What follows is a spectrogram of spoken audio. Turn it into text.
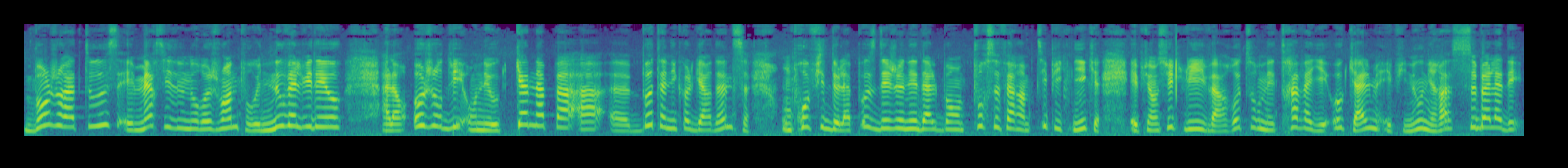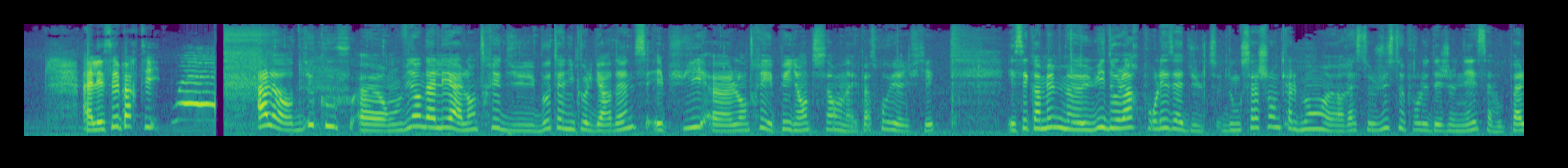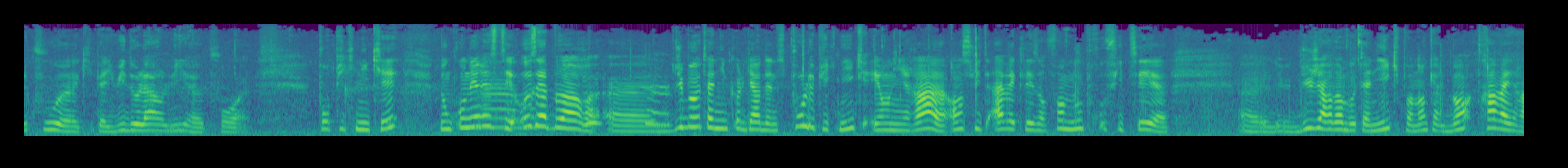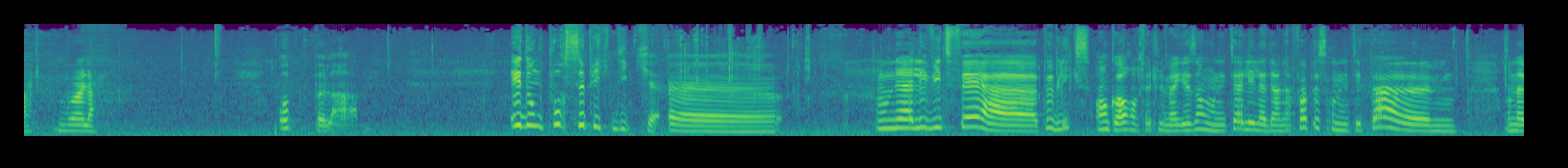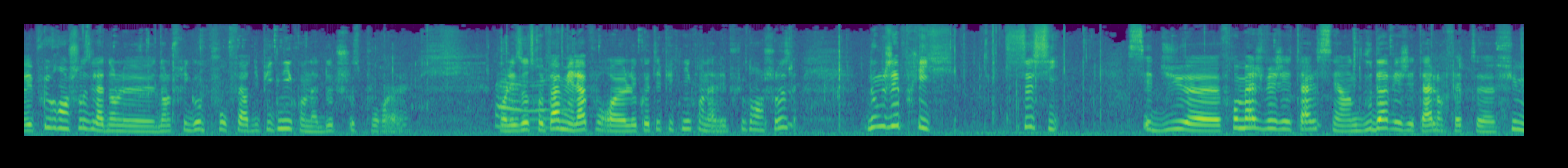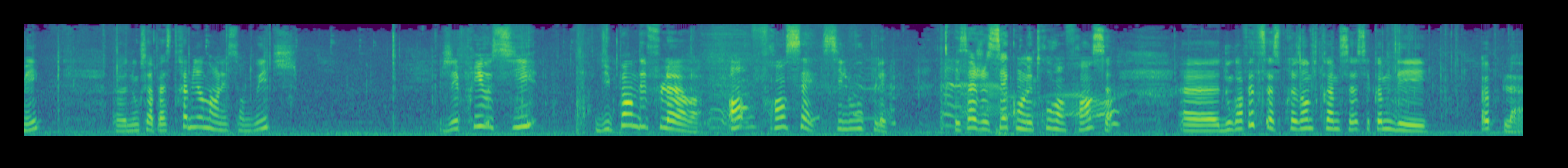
Bonjour à tous et merci de nous rejoindre pour une nouvelle vidéo. Alors aujourd'hui on est au Canapa à euh, Botanical Gardens. On profite de la pause déjeuner d'Alban pour se faire un petit pique-nique. Et puis ensuite lui il va retourner travailler au calme et puis nous on ira se balader. Allez c'est parti alors du coup, euh, on vient d'aller à l'entrée du Botanical Gardens et puis euh, l'entrée est payante, ça on n'avait pas trop vérifié. Et c'est quand même 8 euh, dollars pour les adultes. Donc sachant qu'Alban euh, reste juste pour le déjeuner, ça vaut pas le coup euh, qu'il paye 8 dollars lui pour, pour pique-niquer. Donc on est resté aux abords du Botanical Gardens pour le pique-nique et on ira ensuite avec les enfants nous profiter du jardin botanique pendant qu'Alban travaillera. Voilà. Hop là. Et donc pour ce pique-nique, on est allé vite fait à Publix, encore en fait, le magasin où on était allé la dernière fois parce qu'on n'était pas. Euh, on n'avait plus grand chose là dans le, dans le frigo pour faire du pique-nique. On a d'autres choses pour, euh, pour les autres pas, mais là pour euh, le côté pique-nique, on n'avait plus grand chose. Donc j'ai pris ceci. C'est du fromage végétal, c'est un gouda végétal en fait fumé. donc ça passe très bien dans les sandwichs. J'ai pris aussi du pain des fleurs en français, s'il vous plaît. Et ça, je sais qu'on le trouve en France. Euh, donc en fait, ça se présente comme ça. C'est comme des... Hop là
